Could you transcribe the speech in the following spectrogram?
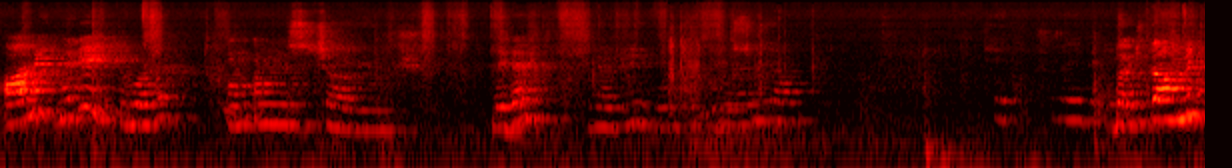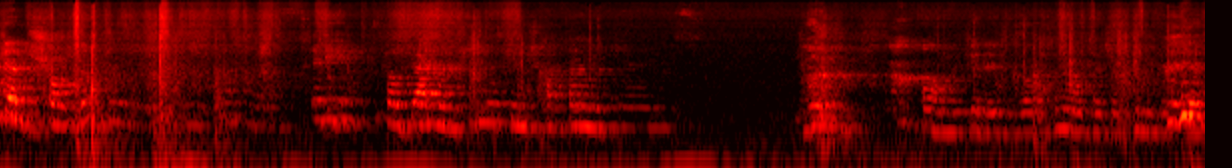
Ahmet nereye gitti bu arada? Onun annesi çağırıyormuş. Neden? Ne bileyim. Belki de Ahmet geldi şu anda. Yok gelmemiş. İkinci kattan gitti. Ahmet geldi. Kafasını atacak.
